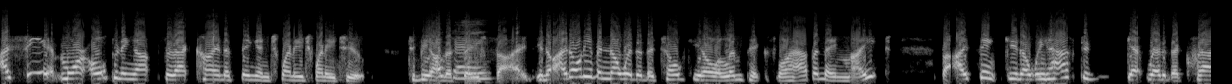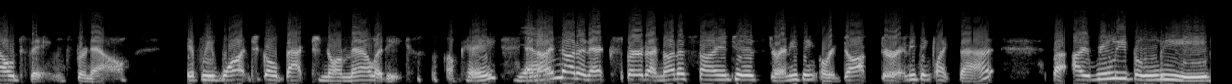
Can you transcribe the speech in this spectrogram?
I see it more opening up for that kind of thing in 2022. To be on the safe side, you know, I don't even know whether the Tokyo Olympics will happen. They might, but I think you know we have to get rid of the crowd thing for now if we want to go back to normality. Okay, Yeah. and. I'm not an expert. I'm not a scientist or anything, or a doctor, or anything like that. But I really believe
